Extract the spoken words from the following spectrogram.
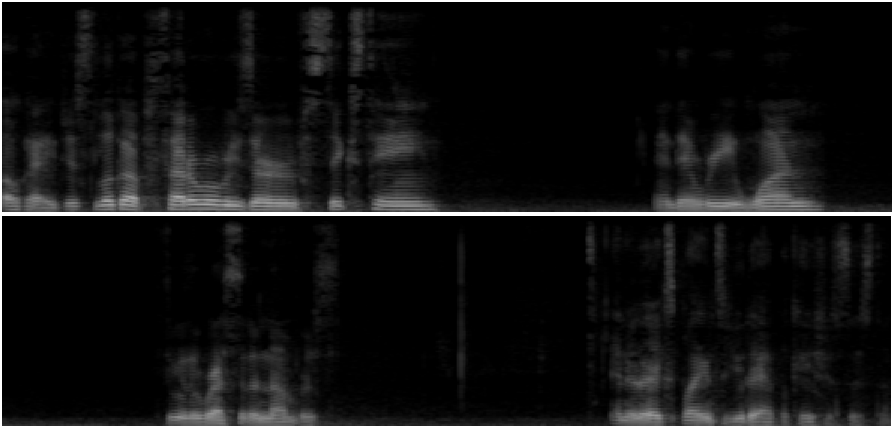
Okay, just look up Federal Reserve 16 and then read 1 through the rest of the numbers. And it'll explain to you the application system.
